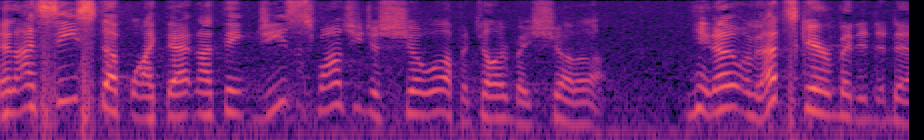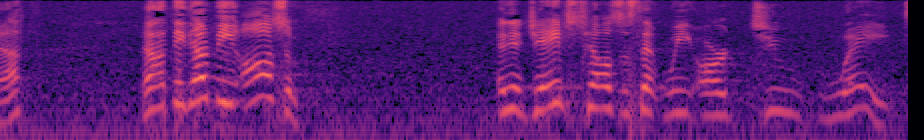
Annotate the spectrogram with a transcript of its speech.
And I see stuff like that and I think, Jesus, why don't you just show up and tell everybody shut up? You know, I mean, that'd scare everybody to death. And I think that'd be awesome. And then James tells us that we are to wait.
